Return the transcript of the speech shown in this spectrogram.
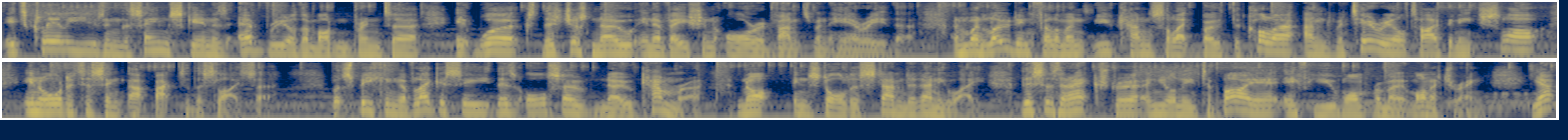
It's clearly using the same skin as every other modern printer, it works, there's just no innovation or advancement here either. And when loading filament, you can select both the colour and material type in each slot in order to sync that back to the slicer. But speaking of legacy, there's also no camera, not installed as standard anyway. This is an extra and you'll need to buy it if you want remote monitoring. Yep,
